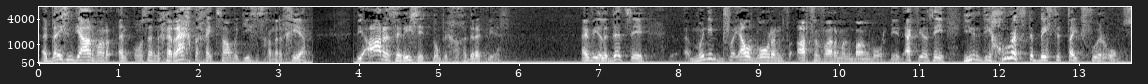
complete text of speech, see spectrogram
een duisend jaar waarin ons in gerechtigheid saam met Jesus gaan regeer, die aarde sy resetknopie gaan gedruk wees, Hy wil julle dit sê, moet nie vir El Gore en aardverwarming bang word nie. Ek wil julle sê, hier is die grootste beste tyd voor ons,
